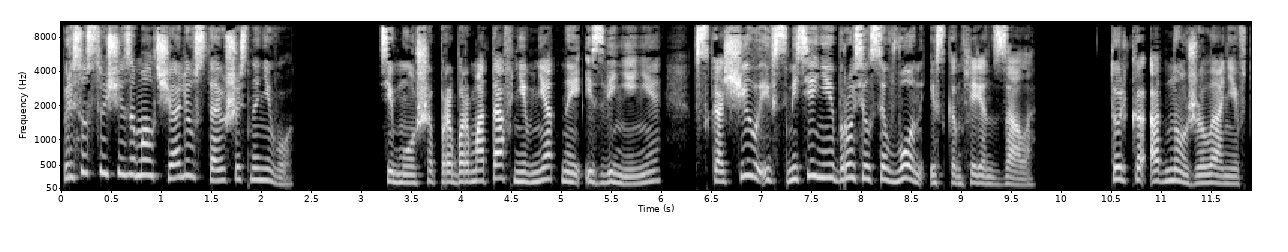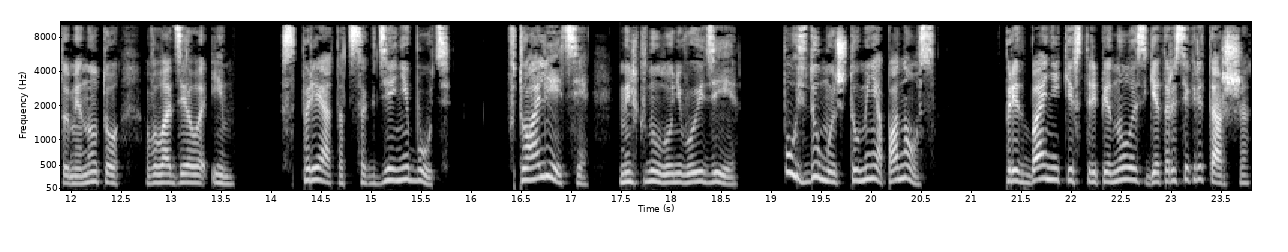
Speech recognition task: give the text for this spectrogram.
Присутствующие замолчали, уставившись на него. Тимоша, пробормотав невнятные извинения, вскочил и в смятении бросился вон из конференц-зала. Только одно желание в ту минуту владело им — спрятаться где-нибудь. «В туалете!» — мелькнула у него идея. «Пусть думают, что у меня понос». В предбаннике встрепенулась гетеросекретарша.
